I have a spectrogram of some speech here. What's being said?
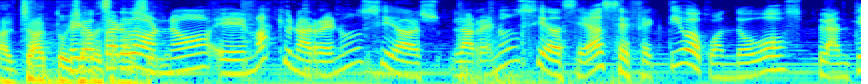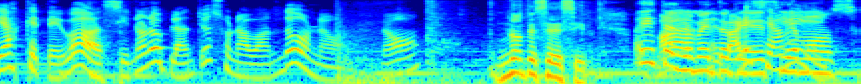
al chato y Pero llames a perdón, Marcelo. ¿no? Eh, más que una renuncia, la renuncia se hace efectiva cuando vos planteás que te vas. Si no lo planteó es un abandono, ¿no? No te sé decir. Ahí está el momento me que a decíamos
